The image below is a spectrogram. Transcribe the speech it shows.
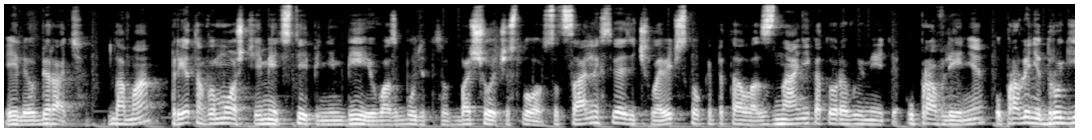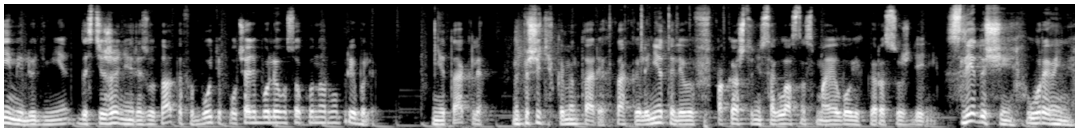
или убирать дома. При этом вы можете иметь степень MBA, у вас будет большое число социальных связей, человеческого капитала, знаний, которые вы имеете, управление, управление другими людьми, достижение результатов и будете получать более высокую норму прибыли. Не так ли? Напишите в комментариях, так или нет, или вы пока что не согласны с моей логикой рассуждений. Следующий уровень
